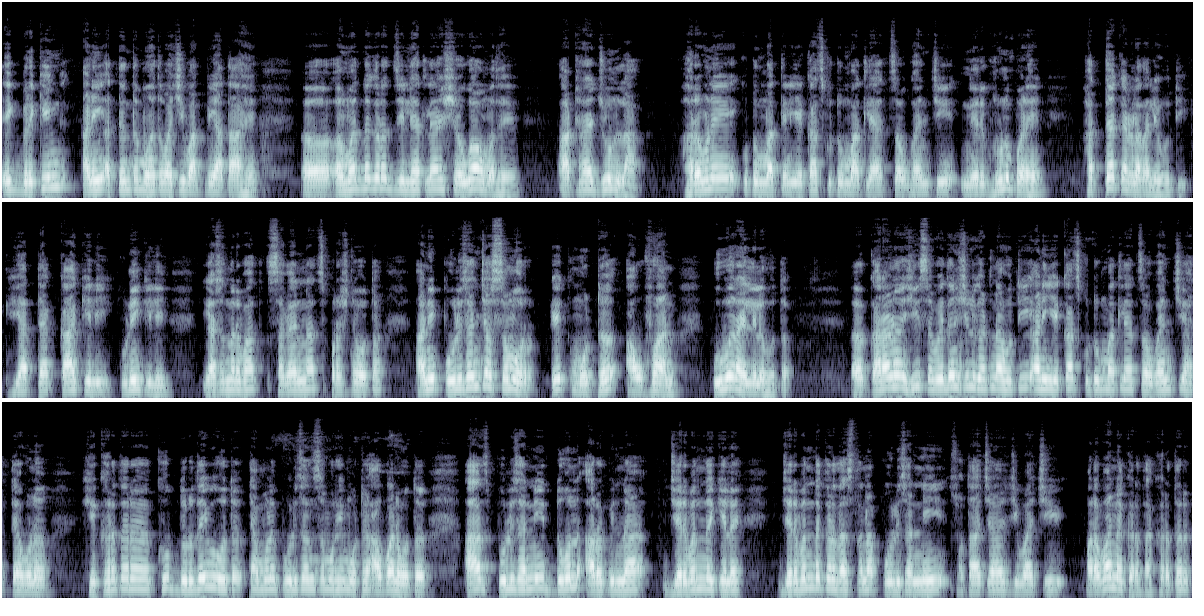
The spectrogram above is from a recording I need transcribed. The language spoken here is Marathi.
एक ब्रेकिंग आणि अत्यंत महत्त्वाची बातमी आता आहे. अहमदनगर जिल्ह्यातल्या शेवगावमध्ये अठरा जूनला हरवणे कुटुंबातील एकाच कुटुंबातल्या चौघांची निर्घृणपणे हत्या करण्यात आली होती. ही हत्या का केली कुणी केली या संदर्भात सगळ्यांनाच प्रश्न होता आणि पोलिसांच्या समोर एक मोठं आव्हान उभं राहिलेलं होतं. कारण ही संवेदनशील घटना होती आणि एकाच कुटुंबातल्या चौघांची हत्या होणं हे खरं तर खूप दुर्दैवी होतं. त्यामुळे पोलिसांसमोर हे मोठं आव्हान होतं. आज पोलिसांनी दोन आरोपींना जेरबंद केलंय. जेरबंद करत असताना पोलिसांनी स्वतःच्या जीवाची पर्वा न करता खरं तर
